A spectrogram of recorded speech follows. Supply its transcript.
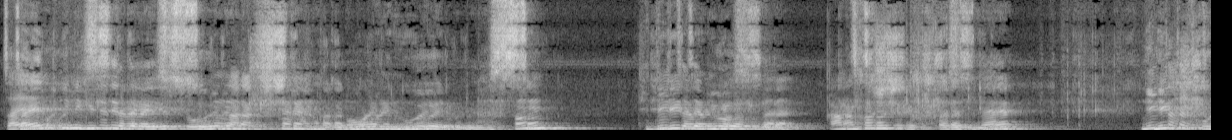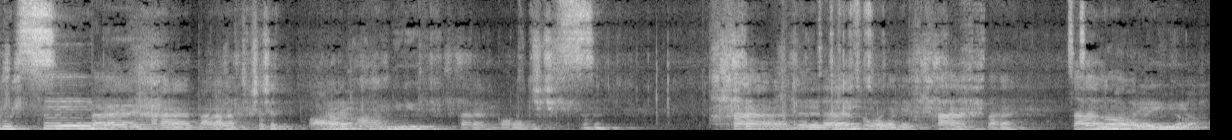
За энэ бүхний хэлсээр дараа Есүс өөрийн дагалгчтай хамтар нуурын нөгөө эргүүл хэлсэн. Тэдний зам юу болсон бэ? Ганцхан ширхтсэн тийм. Нэг дахь хүлсэн байгааг хараад дагалдагчид орон хоолны талаар бодож эхэлсэн. Талхаа зам цугаарыг хаахта. За нуураа юу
